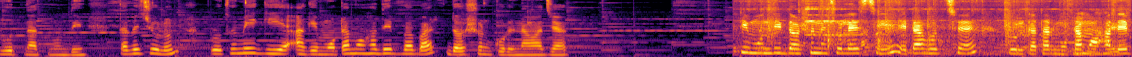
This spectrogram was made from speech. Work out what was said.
ভূতনাথ মন্দির। তবে চলুন, প্রথমেই গিয়ে আগে মোটা মহাদেব বাবার দর্শন করে নেওয়া যাক। একটি মন্দির দর্শনে চলে এসেছি। এটা হচ্ছে কলকাতার মোটা মহাদেব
